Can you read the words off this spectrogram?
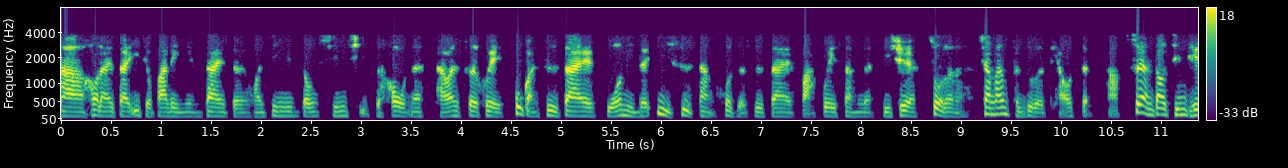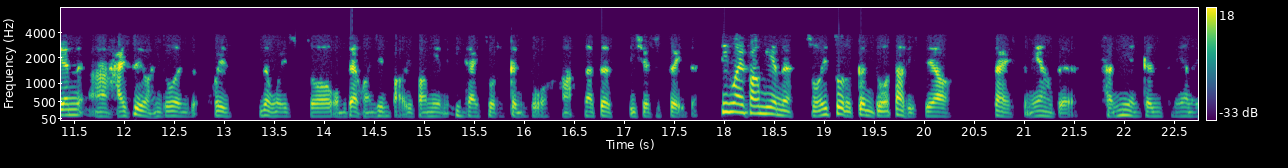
那后来，在一九八零年代的环境运动兴起之后呢，台湾社会不管是在国民的意识上，或者是在法规上呢，的确做了相当程度的调整啊。虽然到今天啊，还是有很多人会认为说，我们在环境保育方面应该做的更多啊。那这的确是对的。另外一方面呢，所谓做的更多，到底是要在什么样的层面跟什么样的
